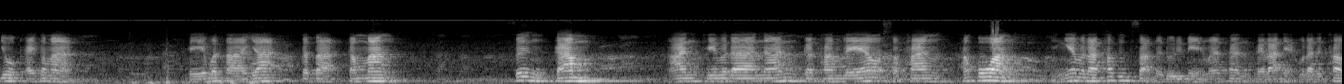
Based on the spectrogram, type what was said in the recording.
โยกไขเข้ามา วตายะกตะกัมมัง ซึ่งกรรมอันเทวดานั้นกระทำแล้วสะพังทั้งปวง อย่างเงี้ยเวลาเข้าครึ่งศัพท์เนี่ยดูดิเนี่ยเห็นไหมท่านไพรัตน์เนี่ยเวลาจะเข้า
